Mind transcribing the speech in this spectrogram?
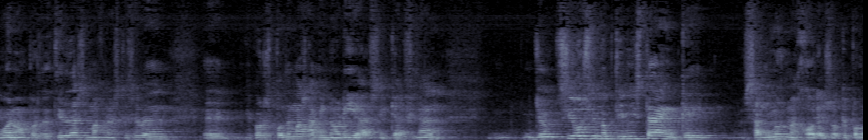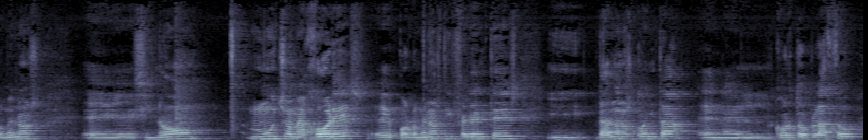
bueno, pues de ciertas imágenes que se ven, eh, que corresponden más a minorías y que al final yo sigo siendo optimista en que salimos mejores o que por lo menos, eh, si no mucho mejores, eh, por lo menos diferentes y dándonos cuenta en el corto plazo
